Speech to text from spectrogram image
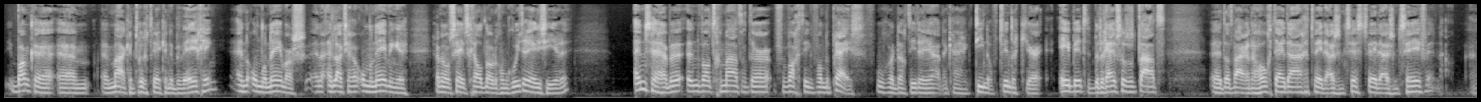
Banken um, maken terugtrekkende beweging. En ondernemers, en, en laat ik zeggen, ondernemingen hebben nog steeds geld nodig om groei te realiseren. En ze hebben een wat gematigder verwachting van de prijs. Vroeger dacht iedereen, ja, dan krijg ik 10 of 20 keer EBIT, het bedrijfsresultaat. Uh, dat waren de hoogtijdagen, 2006, 2007. Nou,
